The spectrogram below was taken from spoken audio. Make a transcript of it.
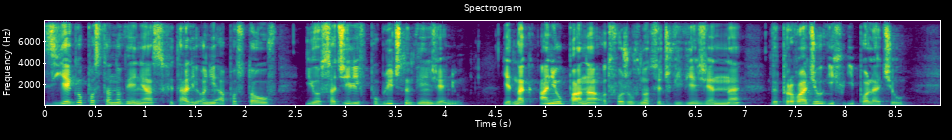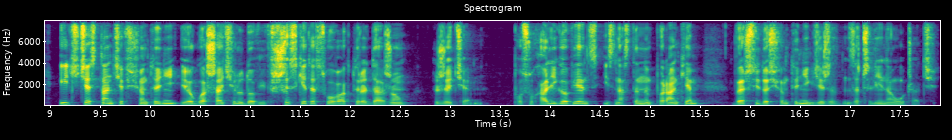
Z jego postanowienia schwytali oni apostołów i osadzili w publicznym więzieniu. Jednak anioł Pana otworzył w nocy drzwi więzienne, wyprowadził ich i polecił. Idźcie, stańcie w świątyni i ogłaszajcie ludowi wszystkie te słowa, które darzą życiem. Posłuchali go więc i z następnym porankiem weszli do świątyni, gdzie zaczęli nauczać.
